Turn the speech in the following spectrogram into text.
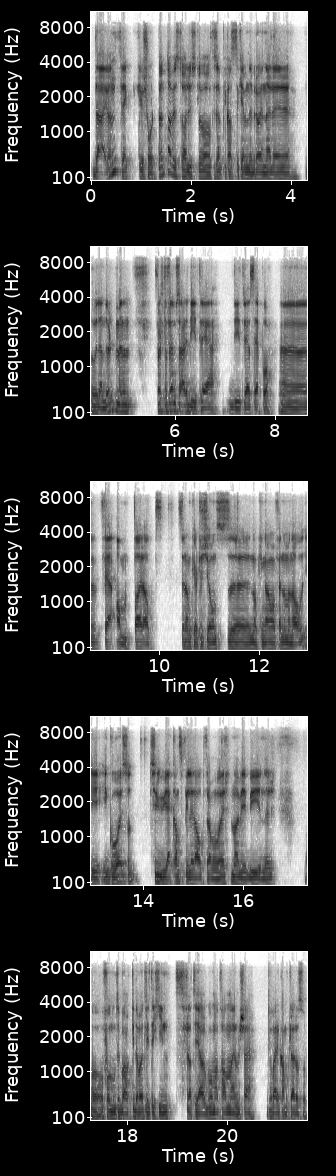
det er jo en frekk shortpunt da, hvis du har lyst til å for kaste Kevin De Bruyne eller noe i den duren. Men først og fremst er det de tre, de tre jeg ser på. Eh, for jeg antar at selv om Curtis Jones eh, nok en gang var fenomenal i, i går, så tror jeg han spiller alt framover når vi begynner å, å få noen tilbake. Det var et lite hint fra Tiago om at han nærmer seg å være kampklar også.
